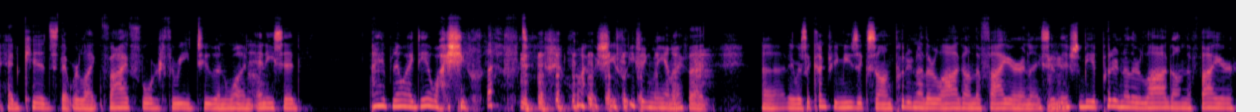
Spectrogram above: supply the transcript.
had kids that were like five, four, three, two, and one. And he said, I have no idea why she left. why was she leaving me? And I thought, uh, there was a country music song, Put Another Log on the Fire. And I said, mm-hmm. there should be a Put Another Log on the Fire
